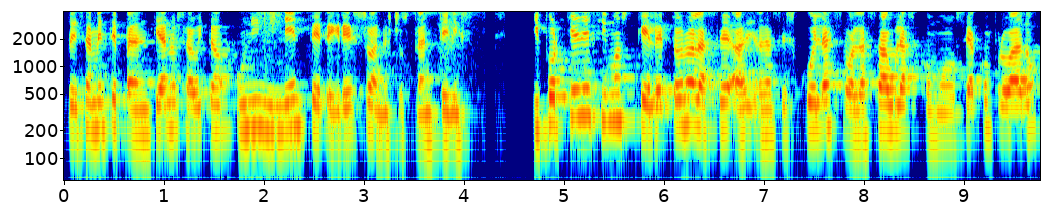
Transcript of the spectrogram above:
precisamente plantearnos ahorita un inminente regreso a nuestros planteles. ¿Y por qué decimos que el retorno a las, escuelas o a las aulas, como se ha comprobado,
